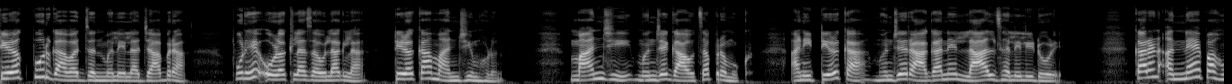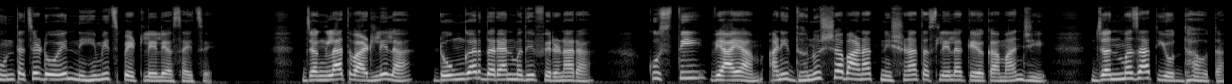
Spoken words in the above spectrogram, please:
टिळकपूर गावात जन्मलेला जाबरा पुढे ओळखला जाऊ लागला टिळका मांझी म्हणून. मांझी म्हणजे गावचा प्रमुख आणि टिळका म्हणजे रागाने लाल झालेली डोळे. कारण अन्याय पाहून त्याचे डोळे नेहमीच पेटलेले असायचे. जंगलात वाढलेला डोंगर दऱ्यांमध्ये फिरणारा कुस्ती व्यायाम आणि धनुष्यबाणात निष्णात असलेला केळका मांझी जन्मजात योद्धा होता.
